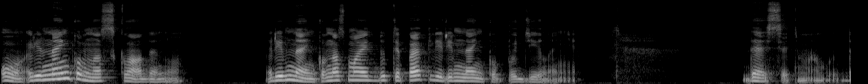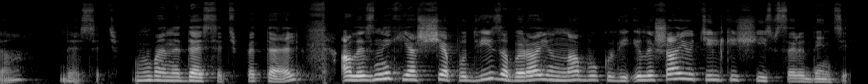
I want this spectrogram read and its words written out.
О, рівненько в нас складено. Рівненько. В нас мають бути петлі рівненько поділені. 10, мабуть, да? 10. У мене 10 петель, але з них я ще по дві забираю на бокові і лишаю тільки 6 в серединці.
